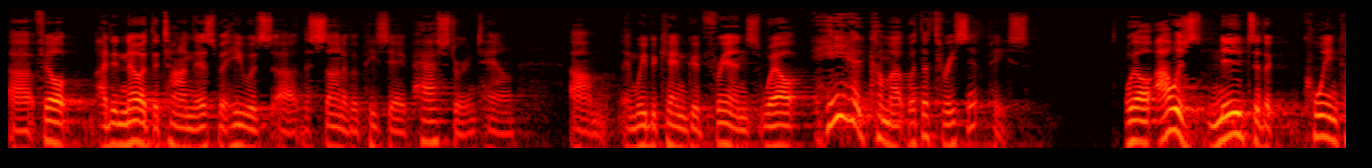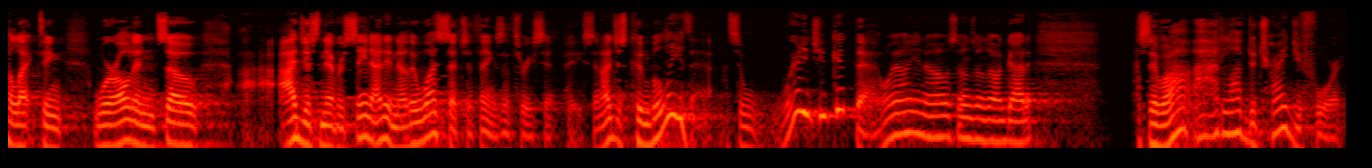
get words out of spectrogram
Uh, Philip, I didn't know at the time this, but he was uh, the son of a PCA pastor in town. Um, and we became good friends. Well, he had come up with a three cent piece. Well, I was new to the coin collecting world, and so I just never seen. It. I didn't know there was such a thing as a three cent piece, and I just couldn't believe that. I said, "Where did you get that?" Well, you know, so and so I got it. I said, "Well, I'd love to trade you for it."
